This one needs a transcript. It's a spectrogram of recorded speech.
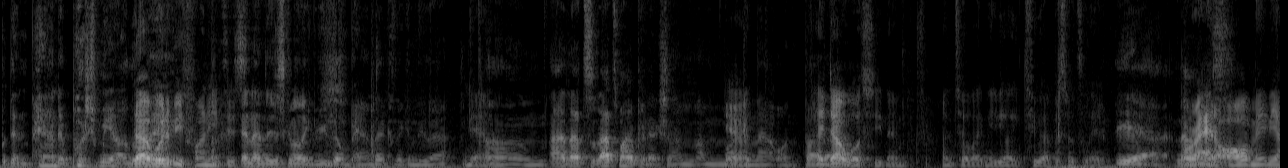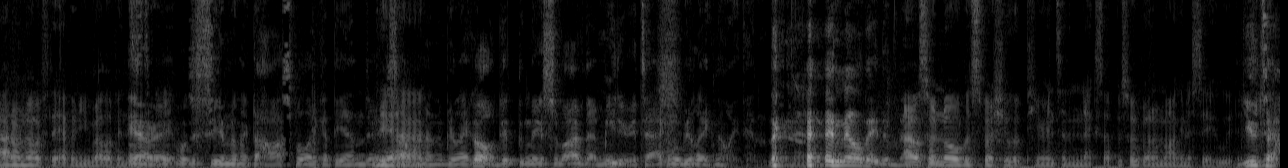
but then Panda pushed me out of the That way. That would be funny to see. And then they're just gonna like rebuild Panda because they can do that. Yeah. Um, I, that's that's my prediction. I'm I'm Yeah. marking that one. But I doubt um, we'll see them until like maybe like two episodes later, Yeah. No, or at all. Maybe I don't know if they have any relevance. Yeah, to- right. We'll just see him in like the hospital, like at the end or Yeah. something, and be like, "Oh, good thing they survived that meteor attack," and we'll be like, "No, they didn't. no, they did not. I also know of a special appearance in the next episode, but I'm not gonna say who it is. Yuta.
